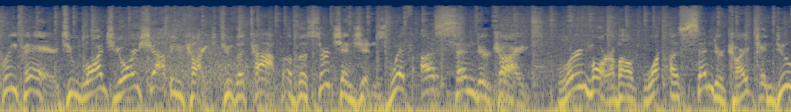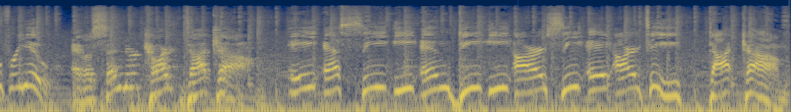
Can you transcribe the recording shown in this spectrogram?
Prepare to launch your shopping cart to the top of the search engines with Ascender Cart. Learn more about what Ascender Cart can do for you at ascendercart.com. A S C E N D E R C A R T.com.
